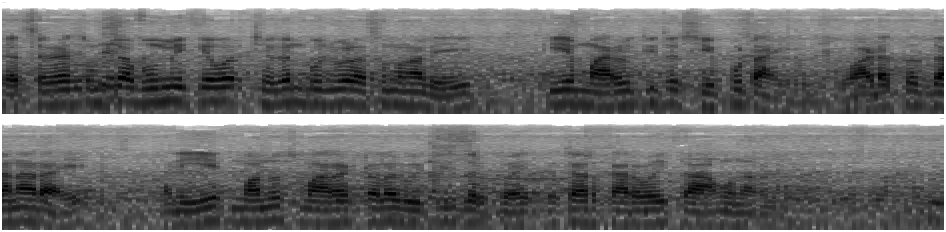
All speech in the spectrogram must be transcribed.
या सगळ्या तुमच्या भूमिकेवर छगन भुजबळ असं म्हणाले की हे मारुतीचं शेपूट आहे वाढतच जाणार आहे आणि एक माणूस महाराष्ट्राला वेठीस धरतोय त्याच्यावर कारवाई का होणार नाही?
